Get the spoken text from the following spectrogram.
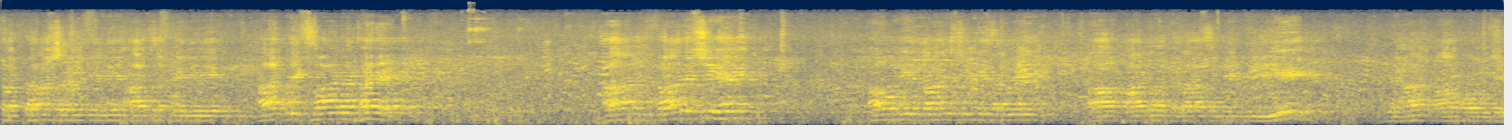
सप्ताह श्रवण के लिए, आप सबके लिए हार्दिक स्वागत है। आज द्वादशी है और ये द्वादशी के समय आप भागवत कथा सुनने के लिए यहाँ आप पहुँचे।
